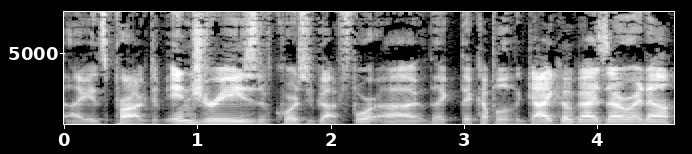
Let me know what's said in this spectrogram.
like it's product of injuries. Of course, we've got four uh, like a couple of the Geico guys out right now.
